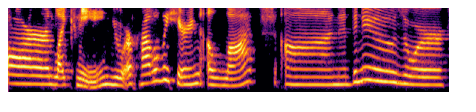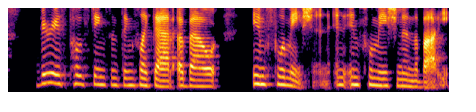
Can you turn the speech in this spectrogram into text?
are like me, you are probably hearing a lot on the news or various postings and things like that about inflammation and inflammation in the body.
